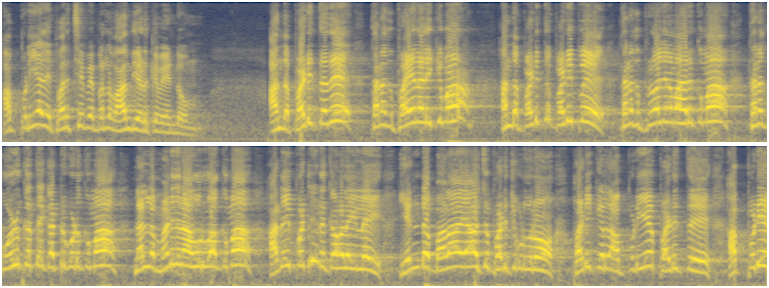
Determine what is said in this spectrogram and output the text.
அப்படியே அதை பரீட்சை பேப்பரில் வாந்தி எடுக்க வேண்டும். அந்த படித்தது தனக்கு பயனளிக்குமா? அந்த படித்த படிப்பு தனக்கு பிரயோஜனமாக இருக்குமா? தனக்கு ஒழுக்கத்தை கற்றுக் கொடுக்குமா? நல்ல மனிதனாக உருவாக்குமா? அதை பற்றி எனக்கு கவலை இல்லை. எந்த பலாயாச்சும் படிச்சு கொடுக்குறோம் படிக்கிறத அப்படியே படித்து அப்படியே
